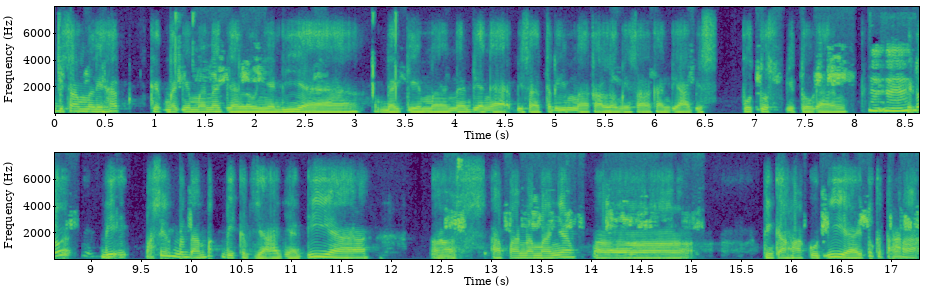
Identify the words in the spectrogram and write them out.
bisa melihat bagaimana galaunya dia, bagaimana dia nggak bisa terima kalau misalkan dia habis putus gitu kan. Mm-mm. Itu di, pasti berdampak di kerjaannya dia, s- apa namanya eh, tingkah laku dia itu ketara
